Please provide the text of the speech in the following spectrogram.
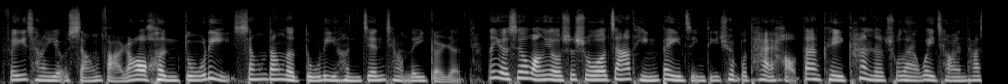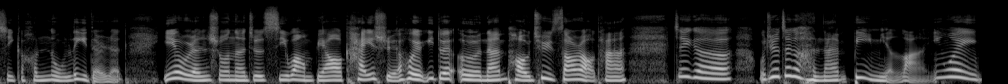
非常有想法，然后很独立，相当的独立，很坚强的一个人。那有些网友是说，家庭背景的确不太好，但可以看得出来，魏乔安他是一个很努力的人。也有人说呢，就是希望不要开学，会有一堆恶男跑去骚扰他。这个我觉得这个很难避免啦，因为。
